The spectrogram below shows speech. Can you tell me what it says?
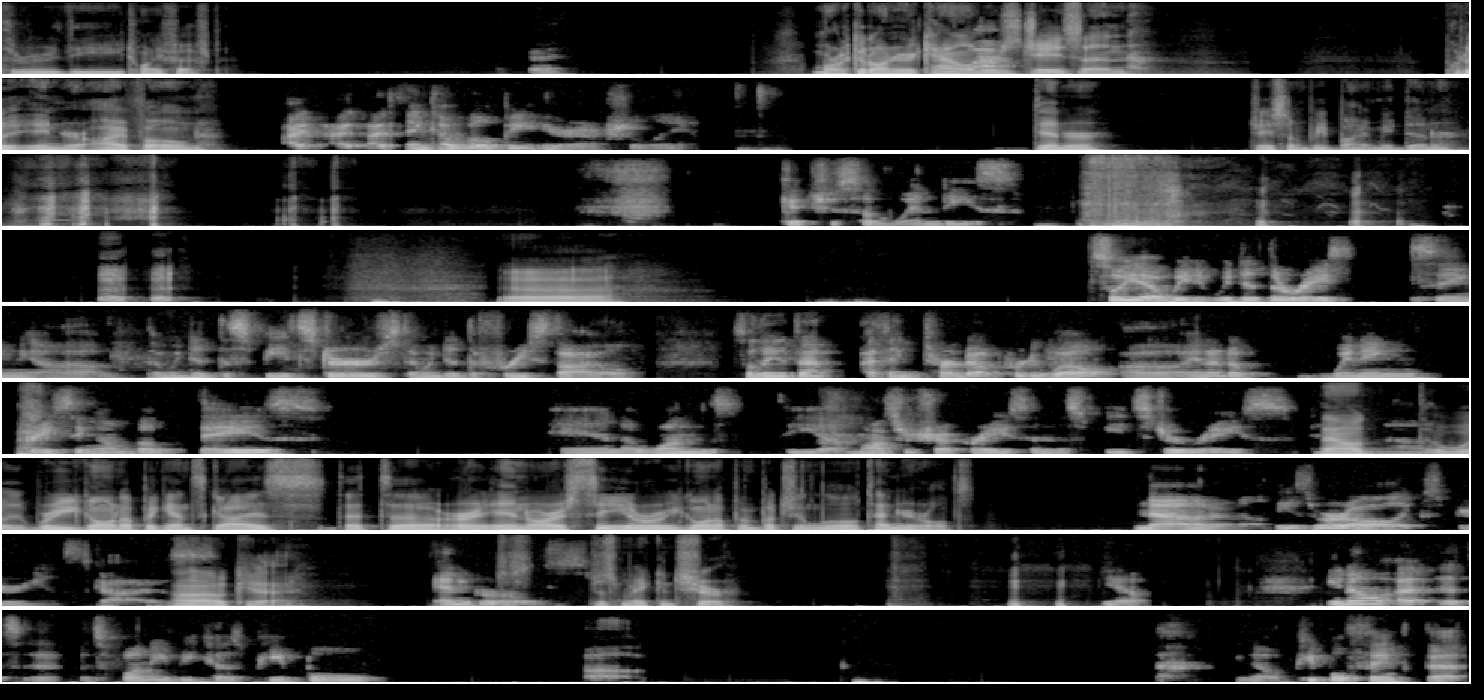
through the 25th. Okay. Mark it on your calendars, Wow. Jason. Put it in your iPhone. I, I I think I will be here actually. Dinner. Jason will be buying me dinner. Get you some Wendy's. Uh, So yeah, we we did the racing, um, then we Mhm. did the speedsters, then we did the freestyle. So the event I think turned out pretty well. Uh, I ended up winning racing on both days, and I won the, the uh, monster truck race and the speedster race. now, And, uh, were you going up against guys that uh, are in RC, or were you going up a bunch of little ten year olds? no, no, no. These were all experienced guys Okay, and girls. just making sure. You know, uh, it's it's funny because people, uh, you know, people think that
